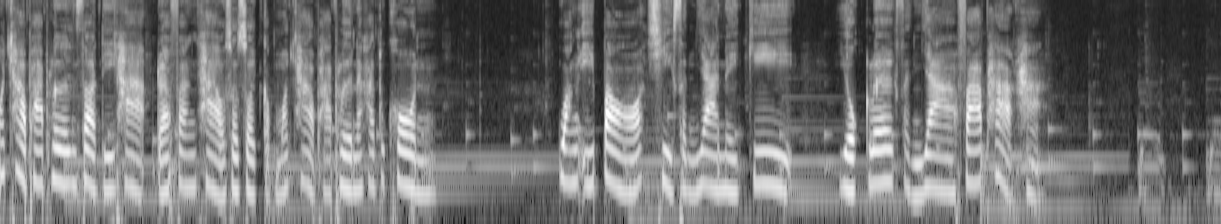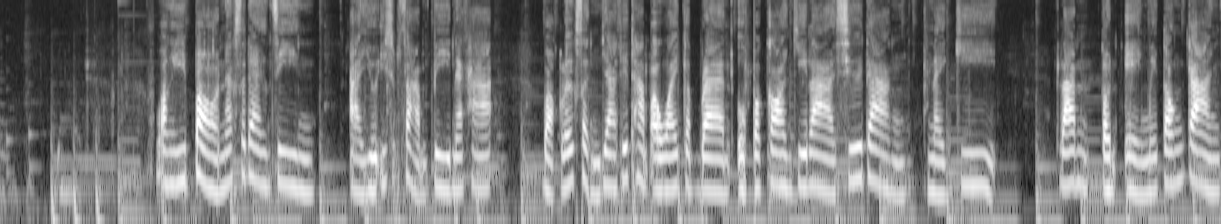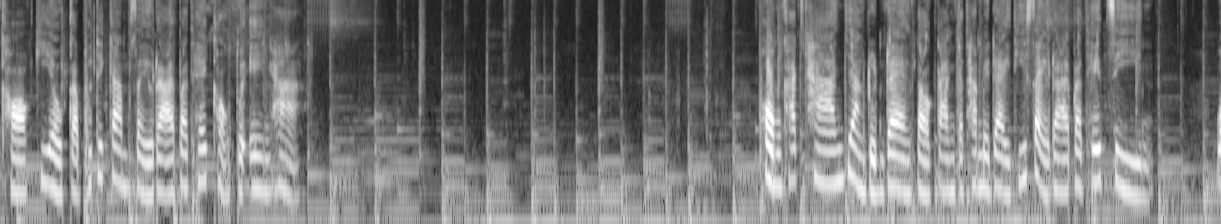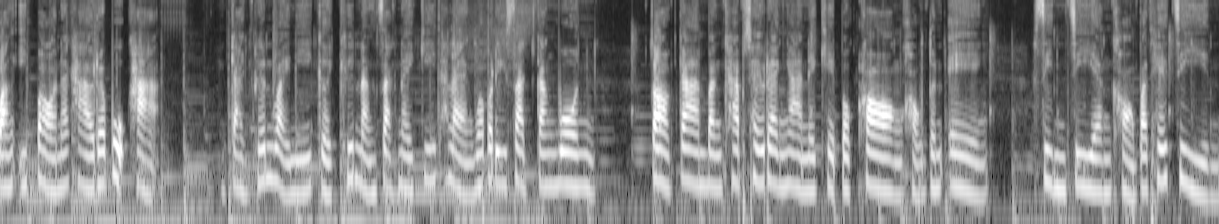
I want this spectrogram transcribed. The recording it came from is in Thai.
มดข่าวพาเพลิน สวัสดีค่ะ รับฟังข่าวสดๆ กับมดข่าวพาเพลินนะคะทุกคน วังอีป๋อฉีกสัญญาไนกี้ ยกเลิกสัญญาฟ้าผ่าค่ะ วังอีป๋อนักแสดงจีน อายุ 23 ปีนะคะ บอกเลิกสัญญาที่ทำเอาไว้กับแบรนด์อุปกรณ์กีฬาชื่อดังไนกี้ลั่นตนเองไม่ต้องการขอเกี่ยวกับพฤติกรรมใส่ร้ายประเทศของตัวเองค่ะ ผมคัดค้านอย่างรุนแรงต่อการกระทำใดๆที่ใส่ร้ายประเทศจีน วังอีปอนะคะระบุค่ะ การเคลื่อนไหวนี้เกิดขึ้นหลังจากไนกี้แถลงว่าบริษัทกังวล ต่อการบังคับใช้แรงงานในเขตปกครองของตนเองซินเจียงของประเทศจีน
